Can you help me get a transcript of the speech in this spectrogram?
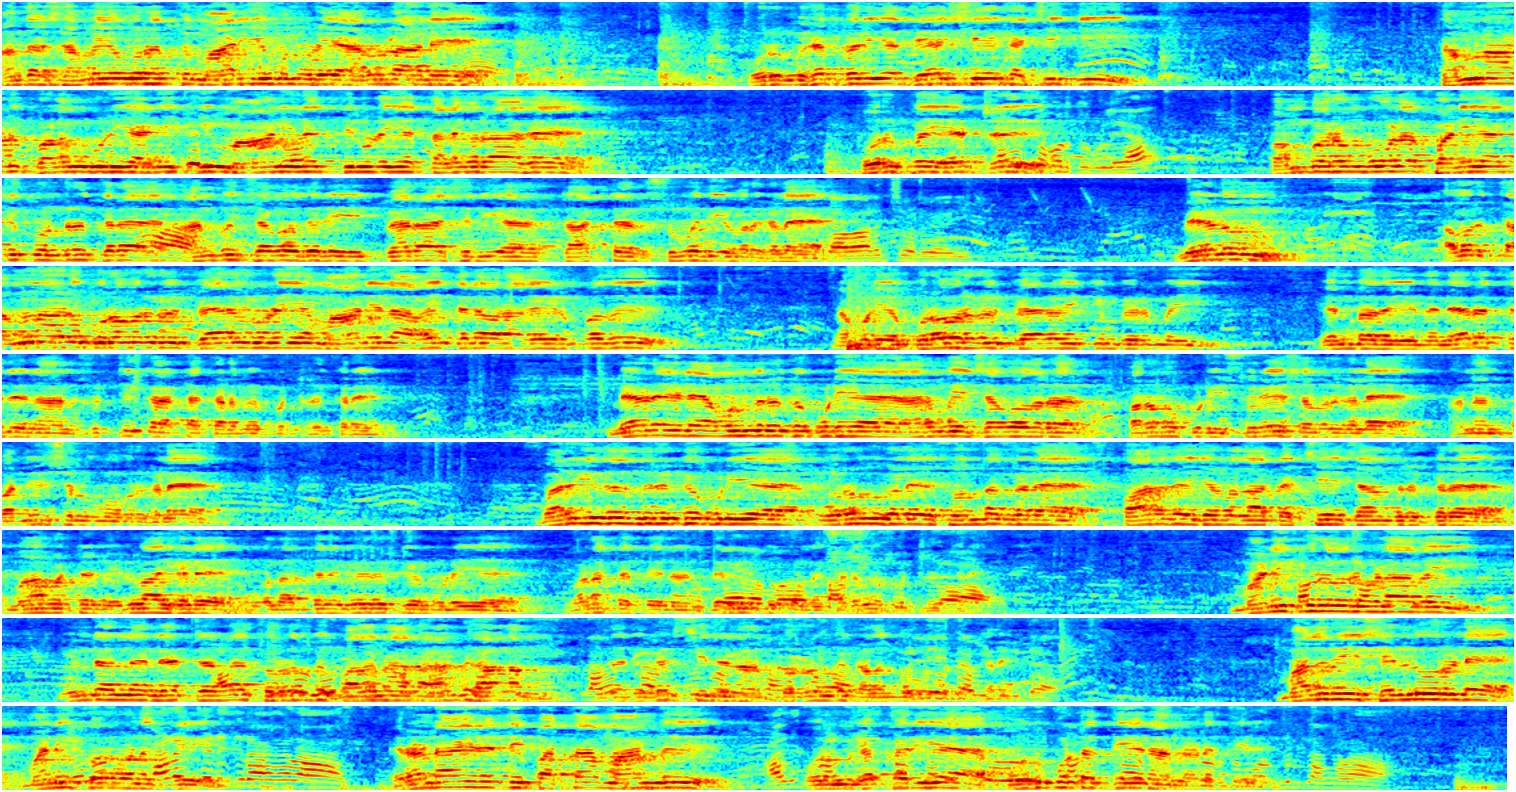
அந்த சமயபுரத்து மாரியம்மனுடைய அருளாலே ஒரு மிகப்பெரிய தேசிய கட்சிக்கு தமிழ்நாடு பழங்குடி அணிக்கு மாநிலத்தினுடைய தலைவராக பொறுப்பை ஏற்று பம்பரம் போல பணியாற்றி கொண்டிருக்கிற அன்பு சகோதரி பேராசிரியர் டாக்டர் சுமதி அவர்களே. மேலும் அவர் தமிழ்நாடு குறவர்கள் பேரவையுடைய மாநில அவைத்தலைவராக இருப்பது நம்முடைய குறவர்கள் பேரவைக்கும் பெருமை. என்பதை இந்த நேரத்தில் நான் சுட்டிக்காட்ட கடமைப்பட்டிருக்கிறேன். மேடையிலே அமர்ந்திருக்கக்கூடிய அருமை சகோதரர் பரமக்குடி சுரேஷ் அவர்களே அண்ணன் பன்னீர்செல்வம் அவர்களே வருகை தந்திருக்கக்கூடிய உறவுகளே சொந்தங்களே பாரதிய ஜனதா கட்சியை சார்ந்திருக்கிற மாவட்ட நிர்வாகிகளே உங்கள் அத்தனை பேருக்கு என்னுடைய வணக்கத்தை நான் தெரிவித்துக் கொள்ள கடமைப்பட்டிருக்கிறேன். மணிக்குறவர் விழாவை இன்றல்ல நேற்றல்ல தொடர்ந்து பதினாறு ஆண்டு காலம் இந்த நிகழ்ச்சியில் நான் தொடர்ந்து கலந்து கொண்டிருக்கிறேன். மதுரை செல்லூரிலே மணிக்குறவனுக்கு இரண்டாயிரத்தி பத்தாம் ஆண்டு ஒரு மிகப்பெரிய பொதுக்கூட்டத்தையே நான் நடத்தினேன்.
